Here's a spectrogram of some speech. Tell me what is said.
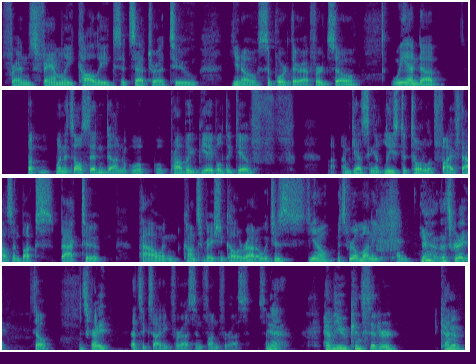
friends, family, colleagues, etc., to you know, support their efforts. So we end up, but when it's all said and done, we'll we'll probably be able to give, I'm guessing, at least a total of five thousand bucks back to POW and Conservation Colorado, which is you know it's real money. And yeah, that's great. So that's great. That, that's exciting for us and fun for us. So yeah, have you considered kind of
